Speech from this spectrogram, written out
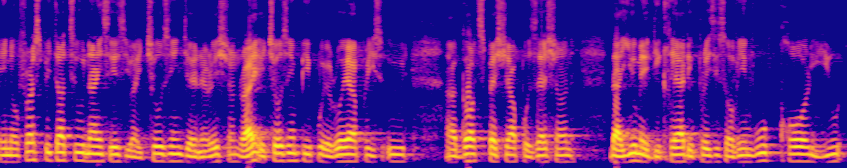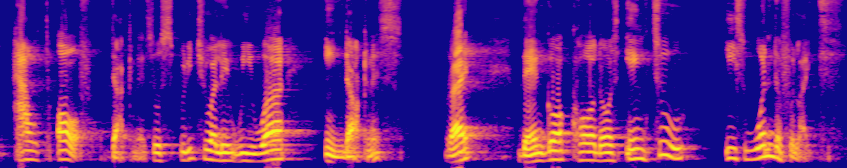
You know, First Peter 2 9 says you are a chosen generation, right? A chosen people, a royal priesthood, uh, God's special possession, that you may declare the praises of Him who called you out of darkness. So spiritually, we were in darkness, right? Then God called us into His wonderful light.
